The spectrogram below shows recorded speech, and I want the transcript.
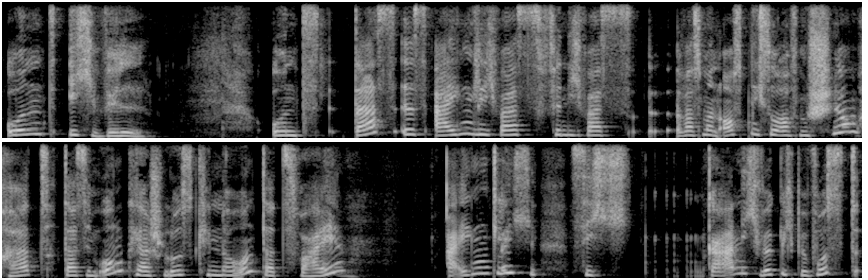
Und ich will. Und das ist eigentlich was, finde ich, was, was man oft nicht so auf dem Schirm hat, dass im Umkehrschluss Kinder unter zwei eigentlich sich gar nicht wirklich bewusst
